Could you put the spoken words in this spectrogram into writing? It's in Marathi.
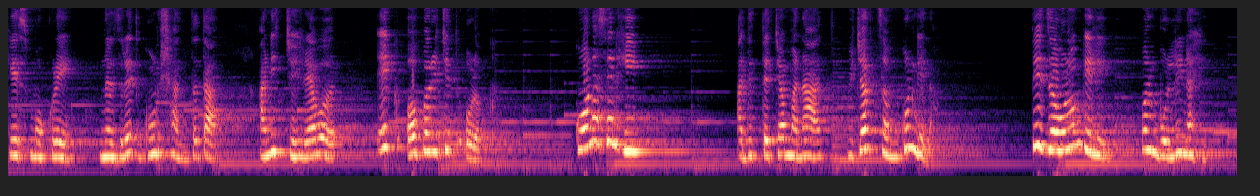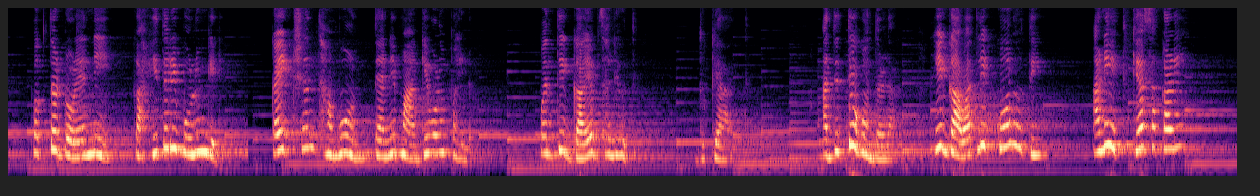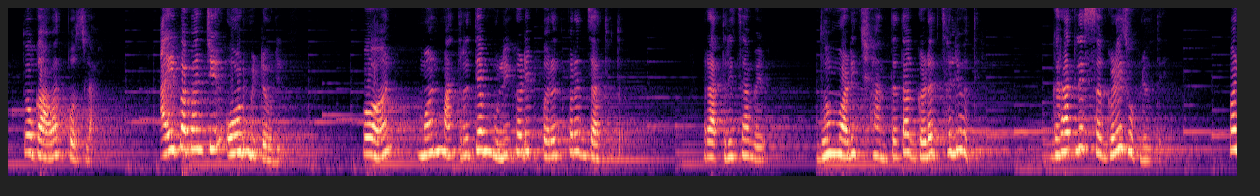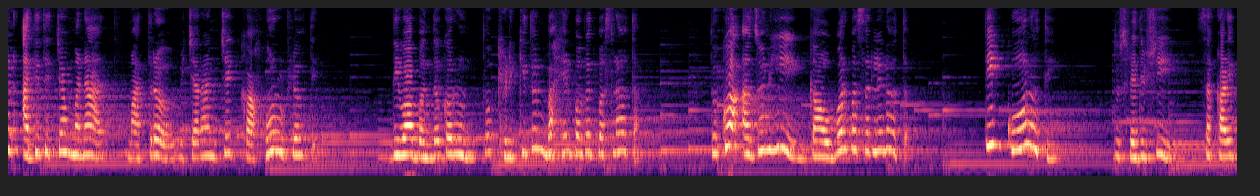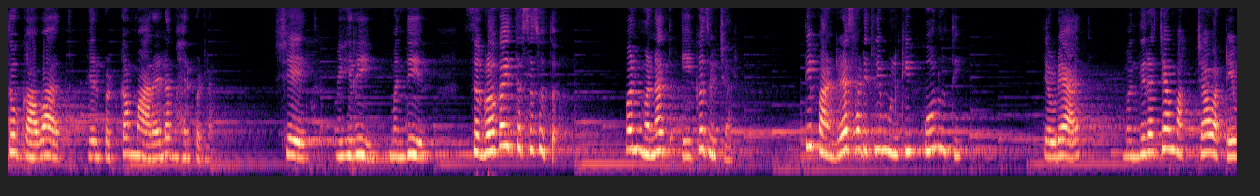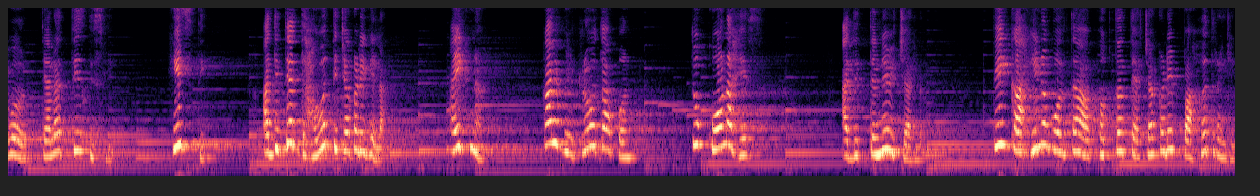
केस मोकळे नजरेत गूढ शांतता आणि चेहऱ्यावर एक अपरिचित ओळख. कोण असेल ही? आदित्यच्या मनात विचार चमकून गेला. ती जवळून गेली पण बोलली नाही. फक्त डोळ्यांनी काहीतरी बोलून गेली. काही क्षण थांबून त्याने मागे वळून पाहिलं पण ती गायब झाली होती. धुक्यात. आदित्य गोंधळला. ही गावातली कोण होती? आणि इतक्या सकाळी? तो गावात पोचला. आईबाबांची ओढ मिटवली. पण मन मात्र त्या मुलीकडे परत परत जात होतं. रात्रीचा वेळ. धुमवाडीत शांतता गडद झाली होती. घरातले सगळे झोपले होते. पण आदित्यच्या मनात मात्र विचारांचे काहूर उठले होते. दिवा बंद करून तो खिडकीतून बाहेर बघत बसला होता. धुकं अजूनही गावभर पसरलेलं होतं. ती कोण होती? दुसऱ्या दिवशी सकाळी तो गावात फेरफटका मारायला बाहेर पडला. शेत विहिरी मंदिर सगळं काही तसंच होतं. पण मनात एकच विचार. ती पांढऱ्या साडीतली मुलगी कोण होती? तेवढ्यात मंदिराच्या मागच्या वाटेवर त्याला तीच दिसली. हीच ती. आदित्य धावत तिच्याकडे गेला. ऐक ना काल भेटलो होतो आपण. तू कोण आहेस? आदित्यने विचारलं. ती काही न बोलता फक्त त्याच्याकडे पाहत राहिली.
